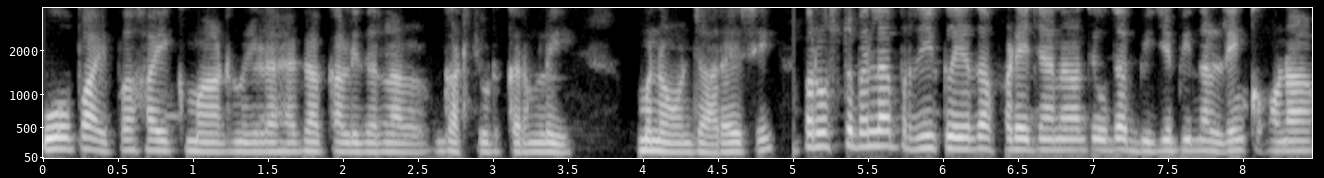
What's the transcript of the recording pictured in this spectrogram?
ਉਹ ਭਾਜਪਾ ਹਾਈ ਕਮਾਂਡ ਨੂੰ ਜਿਹੜਾ ਹੈਗਾ ਅਕਾਲੀ ਦਲ ਨਾਲ ਗੱਠਜੋੜ ਕਰਨ ਲਈ ਮਨਾਉਣ ਜਾ ਰਹੇ ਸੀ। ਪਰ ਉਸ ਤੋਂ ਪਹਿਲਾਂ ਪ੍ਰਦੀਪ ਕਲੇਰ ਦਾ ਫੜੇ ਜਾਣਾ ਤੇ ਉਹਦਾ ਬੀਜੇਪੀ ਨਾਲ ਲਿੰਕ ਹੋਣਾ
